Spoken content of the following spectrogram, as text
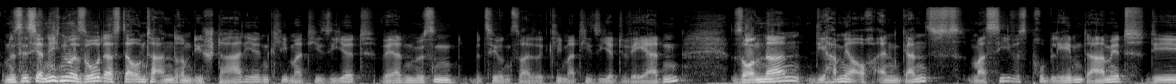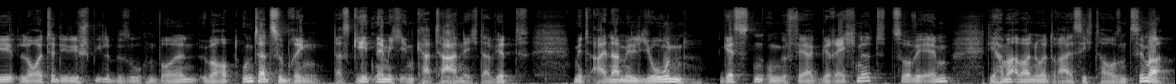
Und es ist ja nicht nur so, dass da unter anderem die Stadien klimatisiert werden müssen, beziehungsweise klimatisiert werden, sondern die haben ja auch ein ganz massives Problem damit, die Leute, die die Spiele besuchen wollen, überhaupt unterzubringen. Das geht nämlich in Katar nicht. Da wird mit einer Million Gästen ungefähr gerechnet zur WM. Die haben aber nur 30.000 Zimmer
